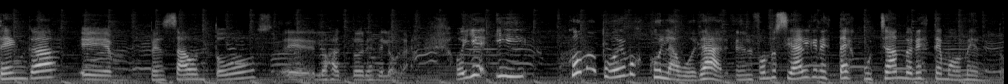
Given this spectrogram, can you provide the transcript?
tenga eh, pensado en todos eh, los actores del hogar. Oye, ¿y cómo podemos colaborar? En el fondo, si alguien está escuchando en este momento,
